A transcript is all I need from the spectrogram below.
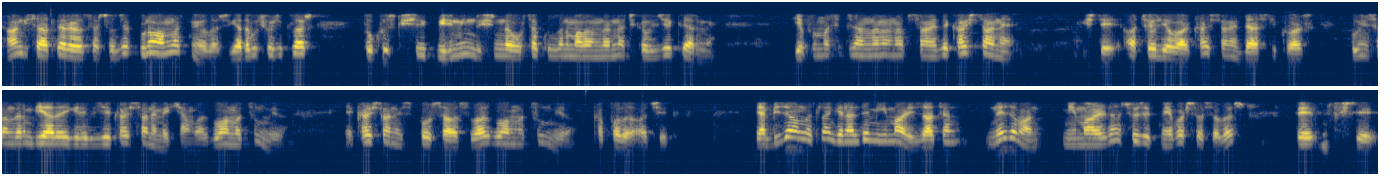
hangi saatler arası açılacak bunu anlatmıyorlar. Ya da bu çocuklar 9 kişilik birimin dışında ortak kullanım alanlarına çıkabilecekler mi? Yapılması planlanan hapishanede kaç tane işte atölye var, kaç tane derslik var? Bu insanların bir araya gelebileceği kaç tane mekan var? Bu anlatılmıyor. E, kaç tane spor sahası var? Bu anlatılmıyor. Kapalı, açık. Yani bize anlatılan genelde mimari. Zaten ne zaman mimariden söz etmeye başlasalar ve işte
